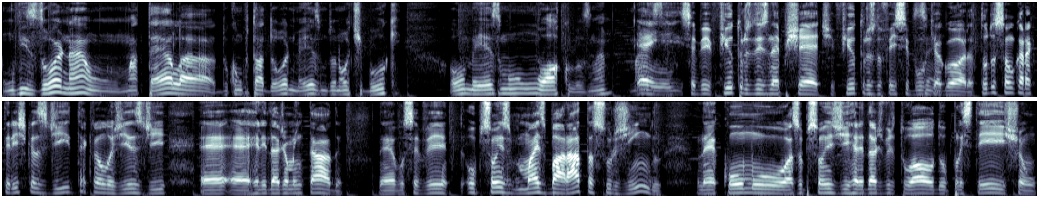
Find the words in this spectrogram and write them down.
um visor, né, uma tela do computador mesmo, do notebook, ou mesmo um óculos, né? É, Mas... É, você vê filtros do Snapchat, filtros do Facebook Sim. agora, todos são características de tecnologias de é, é, realidade aumentada. Né? Você vê opções mais baratas surgindo, né? como as opções de realidade virtual do PlayStation,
